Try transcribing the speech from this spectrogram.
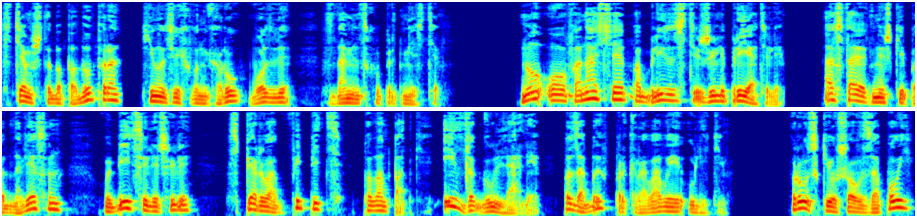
с тем, чтобы под утро кинуть их в Анкару возле Знаменского предместья. Но у Афанасия поблизости жили приятели. Оставив мешки под навесом, убийцы решили сперва выпить по лампадке и загуляли, позабыв про кровавые улики. Русский ушел в запой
